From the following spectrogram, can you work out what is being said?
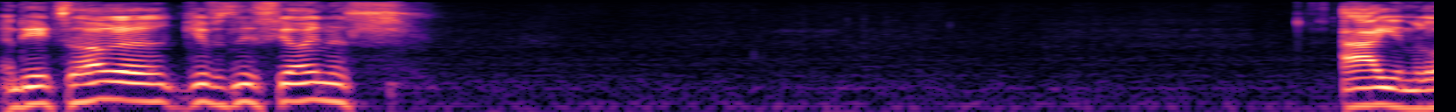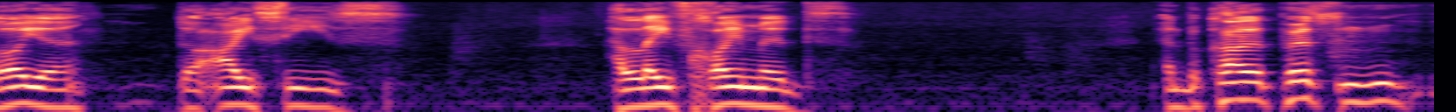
and the Yetzahara gives nisyonis. Ayin Roya, the eye sees, Halev Choymed, and because a person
